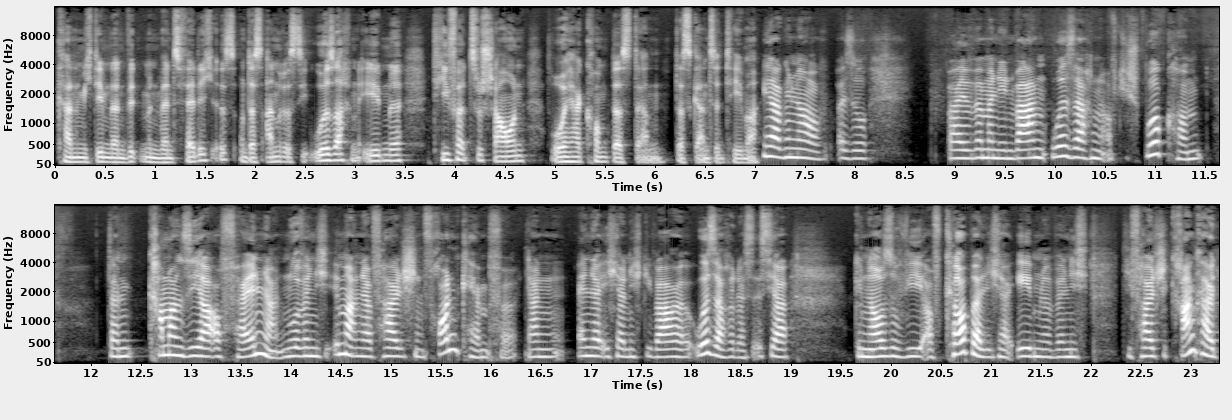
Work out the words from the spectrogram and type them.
kann mich dem dann widmen, wenn es fertig ist. Und das andere ist die Ursachenebene, tiefer zu schauen, woher kommt das dann, das ganze Thema. Ja, genau. Also weil wenn man den wahren Ursachen auf die Spur kommt, dann kann man sie ja auch verändern. Nur wenn ich immer an der falschen Front kämpfe, dann ändere ich ja nicht die wahre Ursache. Das ist ja genauso wie auf körperlicher Ebene, wenn ich die falsche Krankheit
